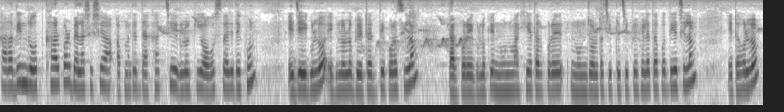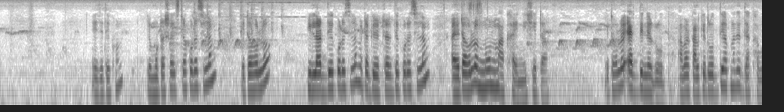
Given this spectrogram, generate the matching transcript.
সারাদিন রোদ খাওয়ার পর বেলা শেষে আপনাদের দেখাচ্ছি এগুলোর কি অবস্থা আছে দেখুন। এই যে এগুলো এগুলো হলো গ্রেটার দিয়ে করেছিলাম। তারপরে এগুলোকে নুন মাখিয়ে তারপরে নুন জলটা চিপড়ে চিপড়ে ফেলে তারপর দিয়েছিলাম। এটা হলো, এই যে দেখুন, যে মোটা সাইজটা করেছিলাম, এটা হলো পিলার দিয়ে করেছিলাম, এটা গ্রেটার দিয়ে করেছিলাম। আর এটা হলো নুন মাখায়নি সেটা। এটা হলো একদিনের রোদ। আবার কালকে রোদ দিয়ে আপনাদের দেখাবো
